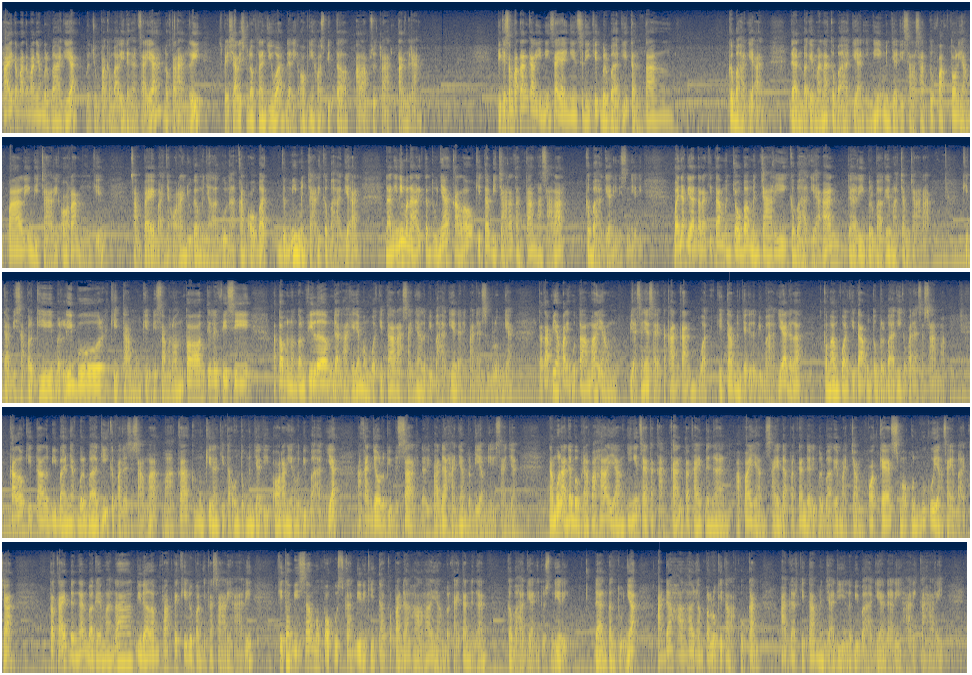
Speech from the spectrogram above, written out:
Hai teman-teman yang berbahagia, berjumpa kembali dengan saya, Dr. Andri, spesialis kedokteran jiwa dari Omni Hospital Alam Sutra, Tangerang. Di kesempatan kali ini saya ingin sedikit berbagi tentang kebahagiaan dan bagaimana kebahagiaan ini menjadi salah satu faktor yang paling dicari orang mungkin sampai banyak orang juga menyalahgunakan obat demi mencari kebahagiaan dan ini menarik tentunya kalau kita bicara tentang masalah kebahagiaan ini sendiri. Banyak di antara kita mencoba mencari kebahagiaan dari berbagai macam cara. Kita bisa pergi berlibur, kita mungkin bisa menonton televisi atau menonton film dan akhirnya membuat kita rasanya lebih bahagia daripada sebelumnya. Tetapi yang paling utama yang biasanya saya tekankan buat kita menjadi lebih bahagia adalah kemampuan kita untuk berbagi kepada sesama. Kalau kita lebih banyak berbagi kepada sesama, maka kemungkinan kita untuk menjadi orang yang lebih bahagia akan jauh lebih besar daripada hanya berdiam diri saja. Namun ada beberapa hal yang ingin saya tekankan terkait dengan apa yang saya dapatkan dari berbagai macam podcast maupun buku yang saya baca terkait dengan bagaimana di dalam praktek kehidupan kita sehari-hari kita bisa memfokuskan diri kita kepada hal-hal yang berkaitan dengan kebahagiaan itu sendiri. Dan tentunya ada hal-hal yang perlu kita lakukan agar kita menjadi lebih bahagia dari hari ke hari.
